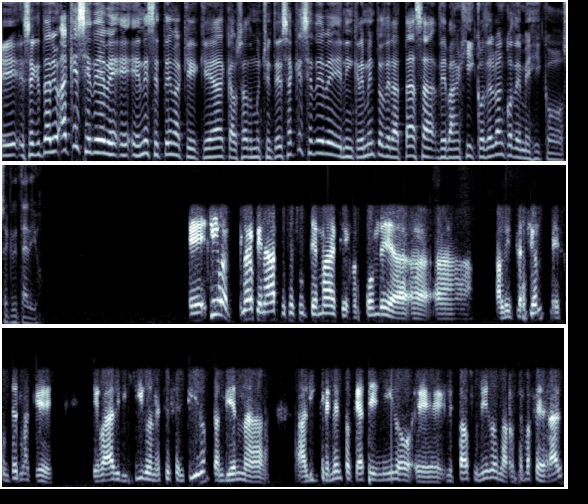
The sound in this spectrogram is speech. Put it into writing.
Eh, secretario, ¿a qué se debe eh, en ese tema que, que, ha causado mucho interés? ¿A qué se debe el incremento de la tasa de Banjico, del Banco de México, secretario? Eh, sí, bueno, primero que nada, pues es un tema que responde a, a, a la inflación, es un tema que, que va dirigido en ese sentido, también a, al incremento que ha tenido eh, en Estados Unidos la Reserva Federal,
